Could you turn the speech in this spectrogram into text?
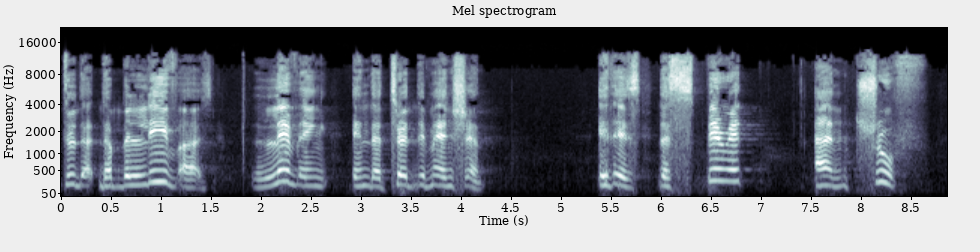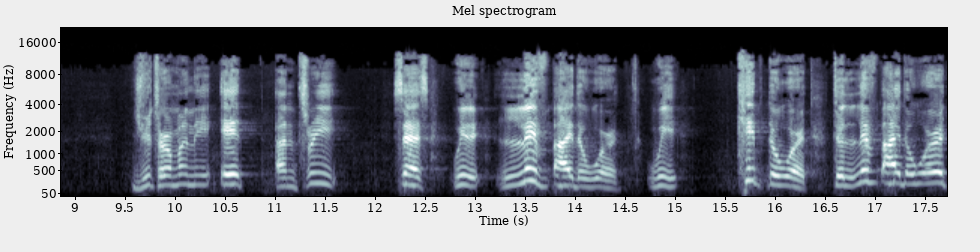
to the, the believers living in the third dimension. It is the spirit and truth. Deuteronomy 8 and 3 says, We live by the word. We keep the word. To live by the word,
